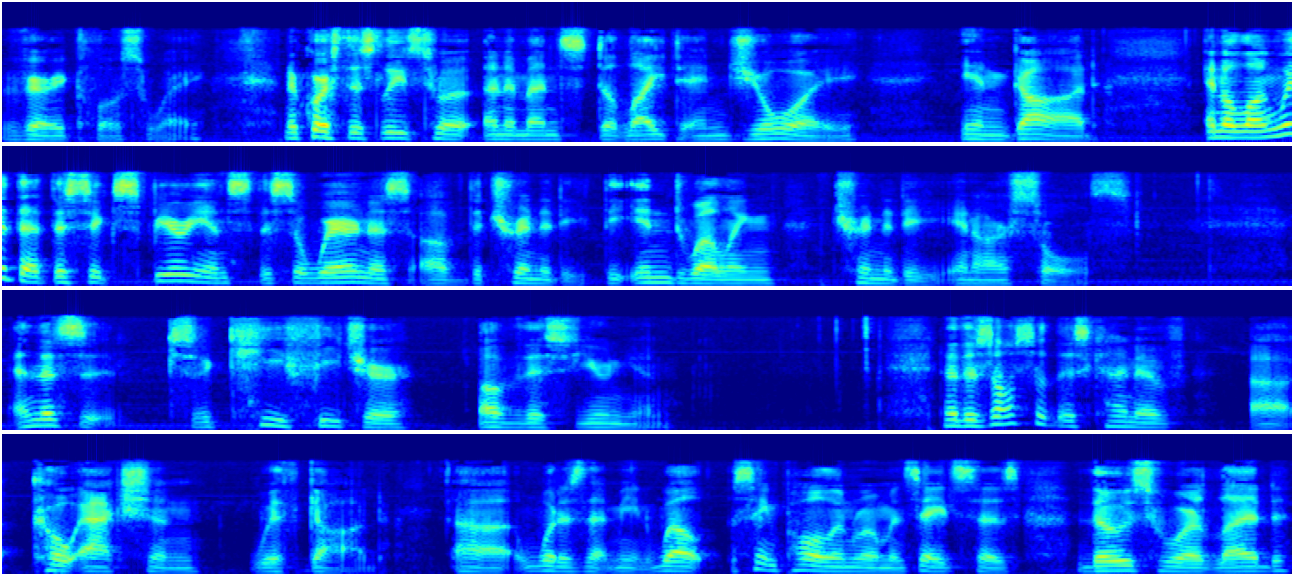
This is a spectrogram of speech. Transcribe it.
very close way. And of course, this leads to an immense delight and joy in God. And along with that, this experience, this awareness of the Trinity, the indwelling Trinity in our souls. And this is a key feature of this union. Now, there's also this kind of uh, co-action with God. Uh, what does that mean? Well, St. Paul in Romans 8 says, Those who are led,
